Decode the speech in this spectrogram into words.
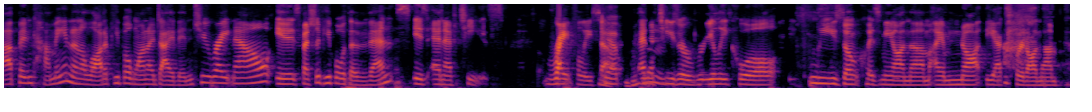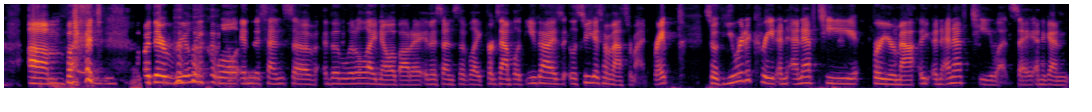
up and coming, and a lot of people want to dive into right now, is especially people with events, is NFTs rightfully so. Yep. NFTs are really cool. Please don't quiz me on them. I am not the expert on them. Um, but but they're really cool in the sense of the little I know about it, in the sense of like, for example, if you guys let's say you guys have a mastermind, right? So if you were to create an NFT for your ma- an NFT, let's say, and again,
